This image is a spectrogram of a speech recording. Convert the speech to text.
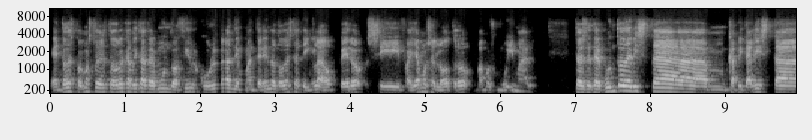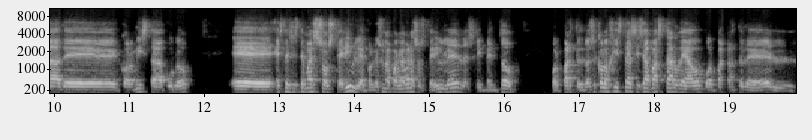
Entonces podemos tener todo el capital del mundo circulando y manteniendo todo este tinglao, pero si fallamos en lo otro, vamos muy mal. Entonces, desde el punto de vista mm, capitalista, de economista puro, eh, este sistema es sostenible, porque es una palabra sostenible, se inventó por parte de los ecologistas y se ha bastardeado por parte del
